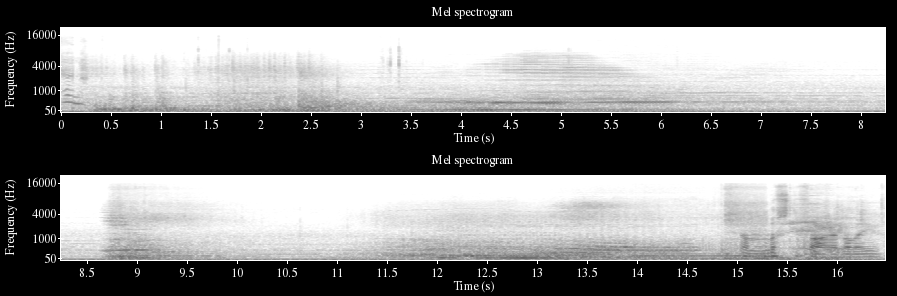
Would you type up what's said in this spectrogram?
Anakin! I'm Mustafar, I believe.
